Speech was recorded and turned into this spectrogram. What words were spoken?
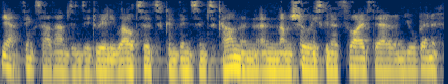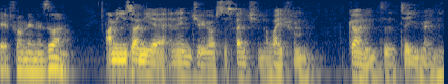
yeah, I think Southampton did really well to, to convince him to come, and, and I'm sure he's going to thrive there, and you'll benefit from him as well. I mean, he's only uh, an injury or suspension away from going into the team, really.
